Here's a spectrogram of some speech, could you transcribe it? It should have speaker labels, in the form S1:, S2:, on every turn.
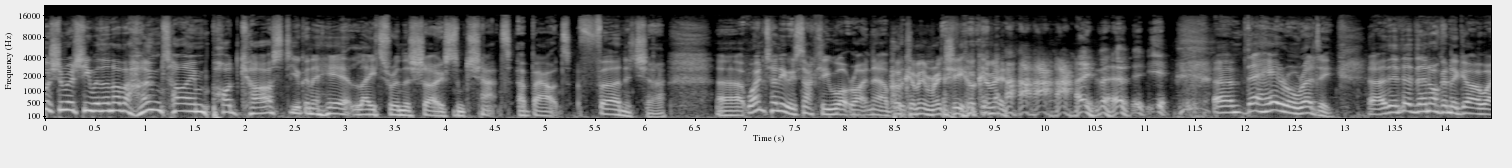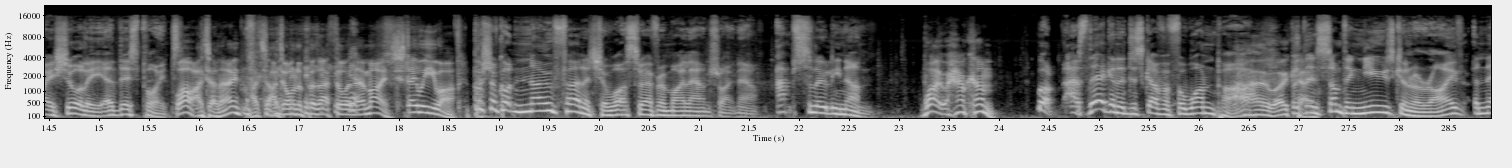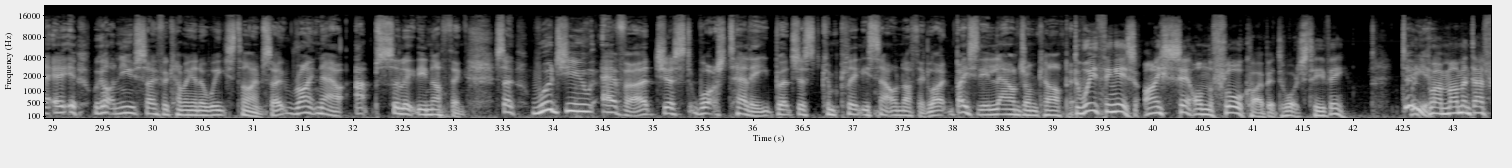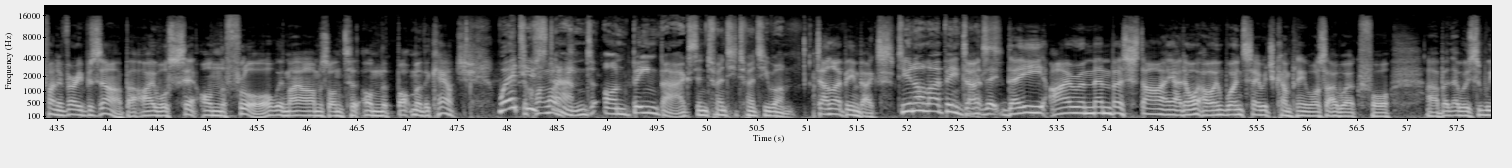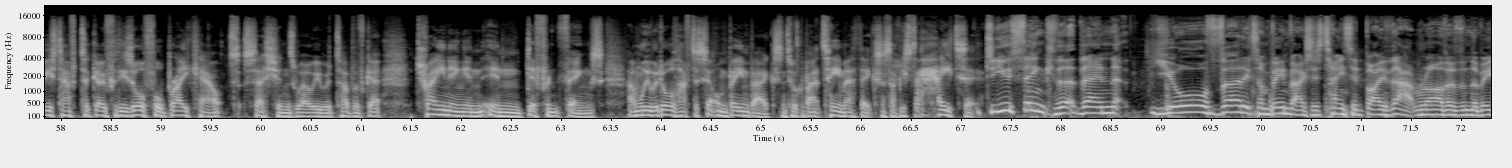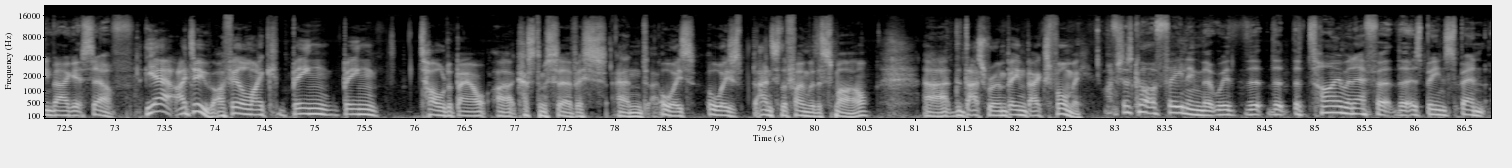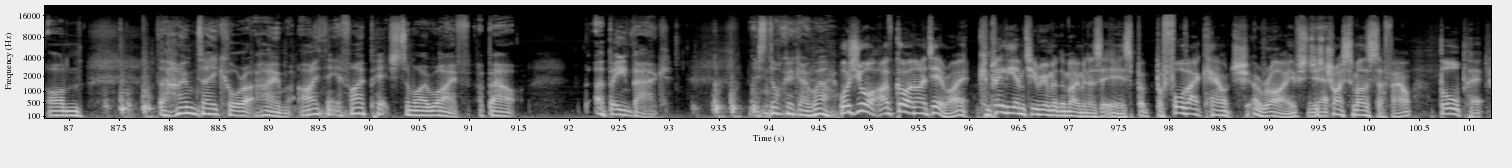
S1: Bush and Richie with another Home Time podcast. You're going to hear later in the show some chat about furniture. Uh, won't tell you exactly what right now.
S2: But them in, Richie. Hook them in.
S1: um, they're here already. Uh, they, they're not going to go away, surely, at this point.
S2: Well, I don't know. I, I don't want to put that thought in their mind. Stay where you are.
S1: Bush, I've got no furniture whatsoever in my lounge right now. Absolutely none.
S2: Why? How come?
S1: Well, as they're going to discover for one part.
S2: Oh, okay.
S1: But then something new's going to arrive, and it- it- we've got a new sofa coming in a week's time. So right now, absolutely nothing. So would you ever just watch telly, but just completely sat on nothing, like basically lounge on carpet?
S2: The weird thing is, I sit on the floor quite a bit to watch TV.
S1: Do you?
S2: My mum and dad find it very bizarre, but I will sit on the floor with my arms onto on the bottom of the couch.
S1: Where do you
S2: quite like.
S1: stand on beanbags in 2021?
S2: Don't like beanbags.
S1: Do you not like beanbags?
S2: they, they, I remember starting. I don't. I won't say which company it was I worked for, uh, but there was. We used to have to go for these awful breakout sessions where we would type of get training in in different things, and we would all have to sit on beanbags and talk about team ethics and stuff. I used to hate it.
S1: Do you think that then your verdict on beanbags is tainted by that rather than the beanbag itself?
S2: Yeah, I do. I feel like being being told about uh, customer service and always always answer the phone with a smile. Uh, that that's ruined beanbags for me.
S1: I've just got a feeling that with the, the, the time and effort that has been spent on the home decor at home, I think if I pitch to my wife about a beanbag, it's not going to go well.
S2: Well, do you know what? I've got an idea, right? Completely empty room at the moment as it is, but before that couch arrives, just
S1: Yeah.
S2: try some other stuff out. Ball pit.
